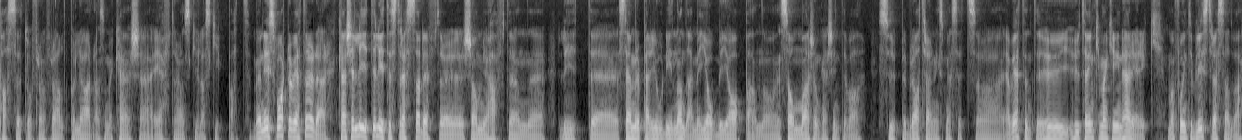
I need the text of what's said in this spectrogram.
passet då framförallt på lördagen som jag kanske i efterhand skulle ha skippat. Men det är svårt att veta det där. Kanske lite lite stressad eftersom jag haft en eh, lite eh, sämre period innan där med jobb i Japan och en sommar som kanske inte var superbra träningsmässigt. Så jag vet inte, hur, hur tänker man kring det här Erik? Man får inte bli stressad va?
